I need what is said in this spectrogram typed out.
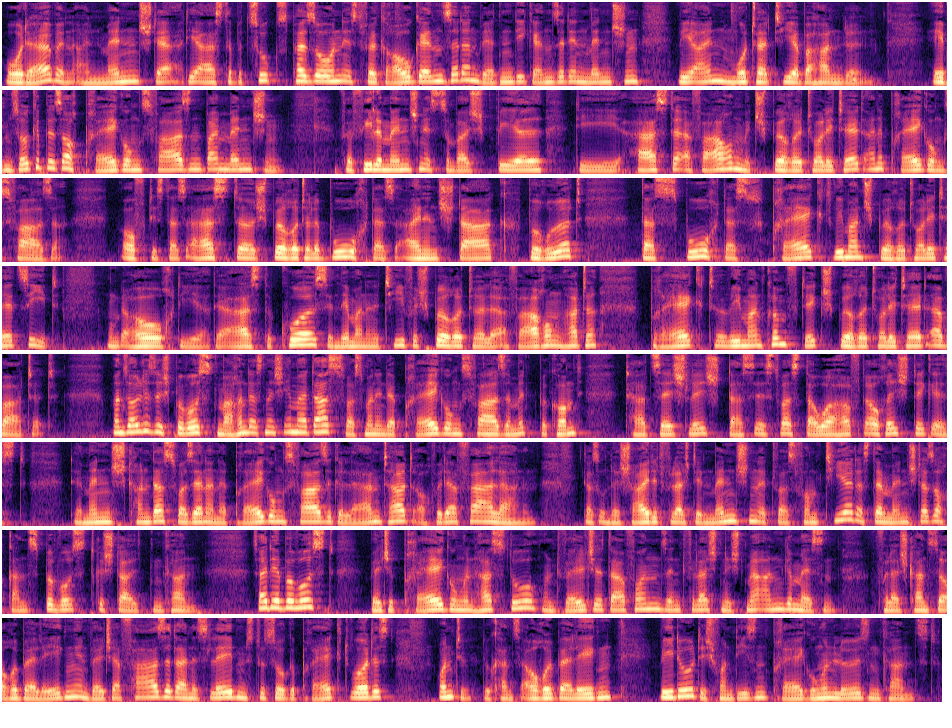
Oder wenn ein Mensch der, die erste Bezugsperson ist für Graugänse, dann werden die Gänse den Menschen wie ein Muttertier behandeln. Ebenso gibt es auch Prägungsphasen beim Menschen. Für viele Menschen ist zum Beispiel die erste Erfahrung mit Spiritualität eine Prägungsphase. Oft ist das erste spirituelle Buch, das einen stark berührt, das Buch, das prägt, wie man Spiritualität sieht. Und auch die, der erste Kurs, in dem man eine tiefe spirituelle Erfahrung hatte, prägt, wie man künftig Spiritualität erwartet. Man sollte sich bewusst machen, dass nicht immer das, was man in der Prägungsphase mitbekommt, tatsächlich das ist, was dauerhaft auch richtig ist. Der Mensch kann das, was er in einer Prägungsphase gelernt hat, auch wieder verlernen. Das unterscheidet vielleicht den Menschen etwas vom Tier, dass der Mensch das auch ganz bewusst gestalten kann. Sei dir bewusst, welche Prägungen hast du und welche davon sind vielleicht nicht mehr angemessen. Vielleicht kannst du auch überlegen, in welcher Phase deines Lebens du so geprägt wurdest und du kannst auch überlegen, wie du dich von diesen Prägungen lösen kannst.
